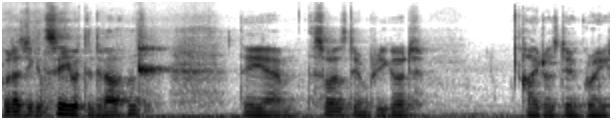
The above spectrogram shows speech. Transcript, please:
but as you can see with the development, the um, the soil's doing pretty good. Hydro's doing great,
